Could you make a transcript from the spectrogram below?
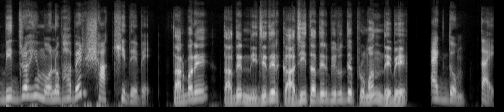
বিদ্রোহী মনোভাবের সাক্ষী দেবে। তার মানে তাদের নিজেদের কাজই তাদের বিরুদ্ধে প্রমাণ দেবে? একদম তাই।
